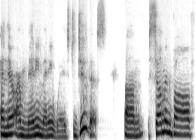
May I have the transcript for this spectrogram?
And there are many, many ways to do this. Um, some involve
